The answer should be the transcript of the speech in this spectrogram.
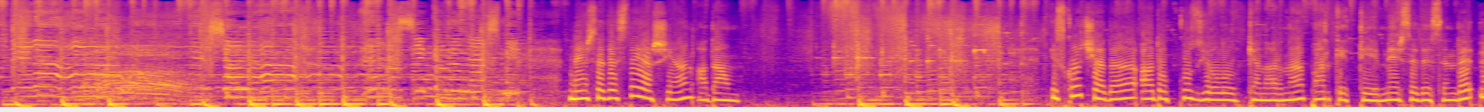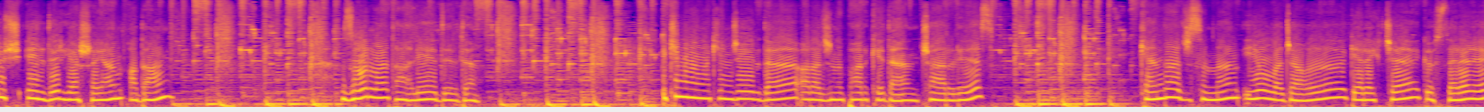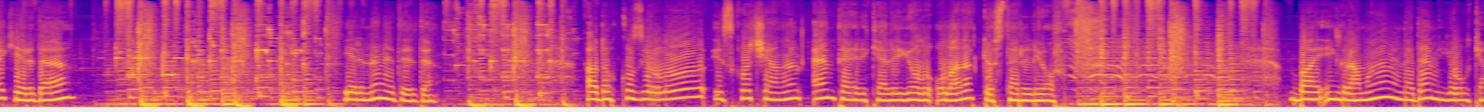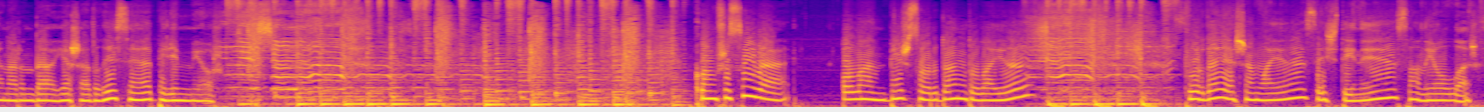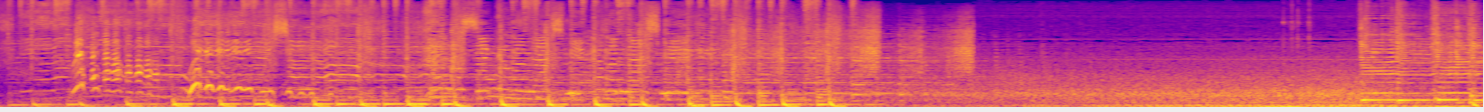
Mercedesdə yaşayan adam İskoçya'da A9 yolu kenarına park ettiği Mercedes'inde 3 ildir yaşayan adam zorla tahliye edildi. 2012 yılda aracını park eden Charles kendi acısından iyi olacağı gerekçe göstererek yeride yerinden edildi. A9 yolu İskoçya'nın en tehlikeli yolu olarak gösteriliyor. Bay Ingram'ın neden yol kenarında yaşadığı ise bilinmiyor. Komşusuyla olan bir sorudan dolayı burada yaşamayı seçtiğini sanıyorlar. Gün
